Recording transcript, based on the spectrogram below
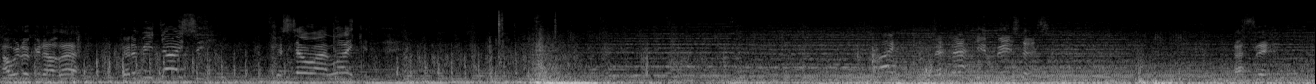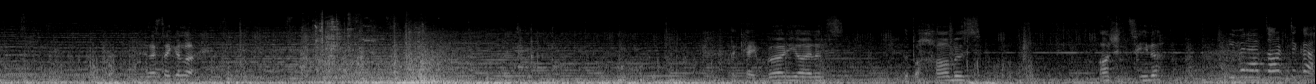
How we looking out there? Gonna be dicey. Just how I like it. Right, we're back in business. That's it. Let's take a look. The Cape Verde Islands, the Bahamas, Argentina. Even Antarctica.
